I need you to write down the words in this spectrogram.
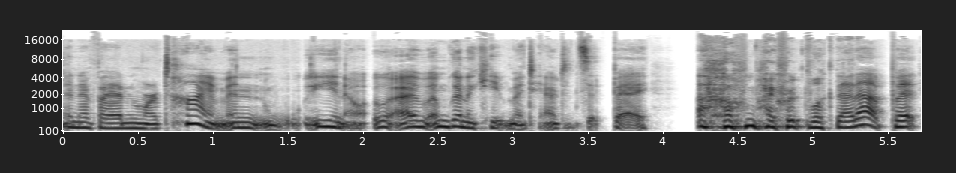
and if I had more time, and you know, I'm going to keep my tangents at bay, um, I would look that up. But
